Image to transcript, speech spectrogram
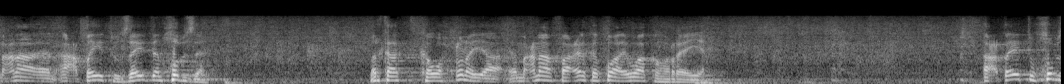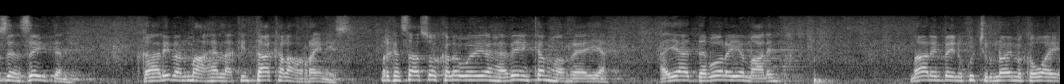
macnaha actaytu zaydan khubzan. Markaa ka wax cunayaa macnaha faacilka ku ahay waa ka horreeya actaytu khubsan zaydan. Qaaliban ma ahe laakiin taa kala horaynaysa marka saasoo kale weeyo habeenkan horreeya ayaa daboolaya maalinta. Maalin baynu ku jirno imminka wayn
